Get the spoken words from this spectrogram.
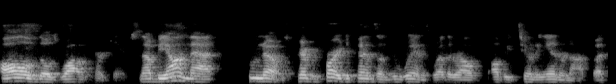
all of those wild card games. Now beyond that, who knows? Probably depends on who wins, whether I'll I'll be tuning in or not. But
